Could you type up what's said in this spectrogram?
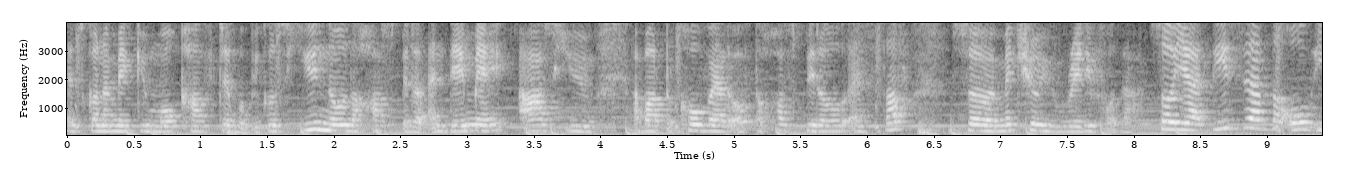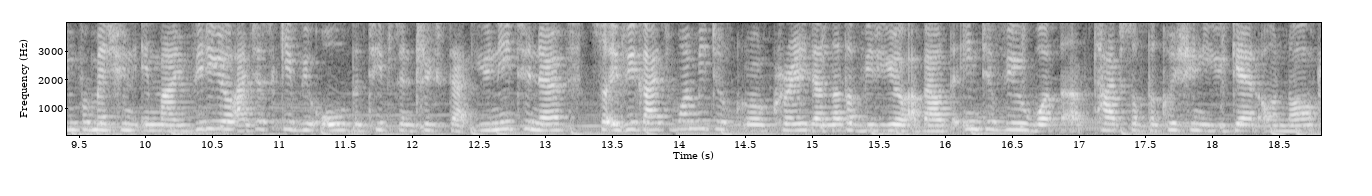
it's going to make you more comfortable because you know the hospital and they may ask you about the core value of the hospital and stuff so make sure you're ready for that. So yeah these are the all information in my video. I just give you all the tips and tricks that you need to know. So if you guys want me to create another video about the interview what uh, types of the question you get or not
